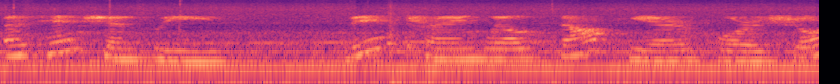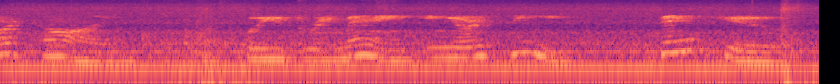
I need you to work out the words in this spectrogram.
Attention please. This train will stop here for a short time. Please remain in your seat. Thank you.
